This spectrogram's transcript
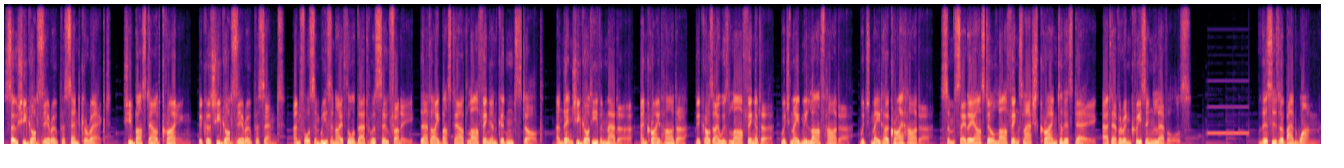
so she got 0% correct she bust out crying because she got 0% and for some reason I thought that was so funny that I bust out laughing and couldn't stop. And then she got even madder and cried harder because I was laughing at her which made me laugh harder which made her cry harder. Some say they are still laughing slash crying to this day at ever increasing levels. This is a bad one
